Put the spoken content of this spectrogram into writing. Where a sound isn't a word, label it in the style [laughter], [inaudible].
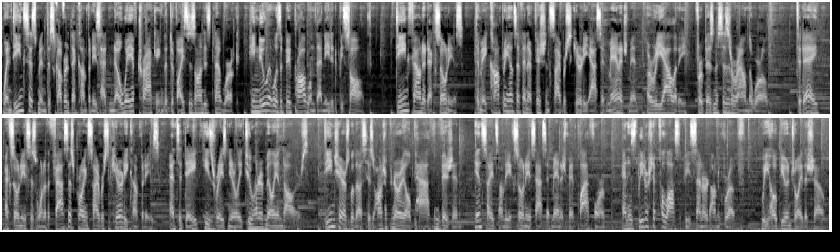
When Dean Sysman discovered that companies had no way of tracking the devices on his network, he knew it was a big problem that needed to be solved. Dean founded Axonius to make comprehensive and efficient cybersecurity asset management a reality for businesses around the world. Today, Axonius is one of the fastest growing cybersecurity companies, and to date, he's raised nearly $200 million. Dean shares with us his entrepreneurial path and vision, insights on the Axonius asset management platform, and his leadership philosophy centered on growth. We hope you enjoy the show.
